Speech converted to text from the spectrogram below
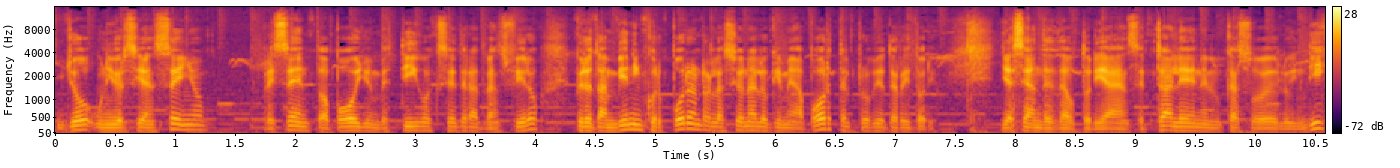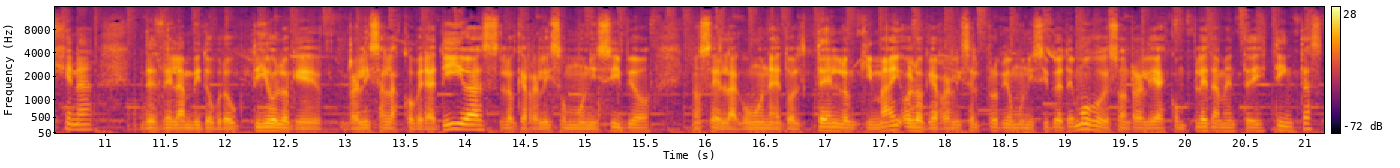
yo, universidad, enseño, presento, apoyo, investigo, etcétera, transfiero, pero también incorporo en relación a lo que me aporta el propio territorio, ya sean desde autoridades ancestrales, en el caso de lo indígena, desde el ámbito productivo, lo que realizan las cooperativas, lo que realiza un municipio, no sé, la comuna de Tolten, Lonquimay, o lo que realiza el propio municipio de Temuco, que son realidades completamente distintas,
